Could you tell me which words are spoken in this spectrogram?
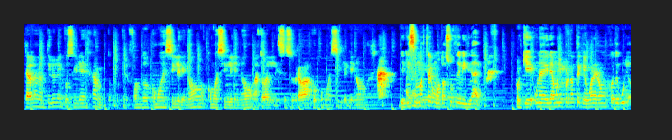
te hablan al tiro de la imposibilidad de Hamilton, porque en el fondo, ¿cómo decirle que no? ¿Cómo decirle que no a todo el exceso de trabajo? ¿Cómo decirle que no? Y aquí se muestra como todas sus debilidades. Porque una debilidad muy importante es que Juan era un jote culiao,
